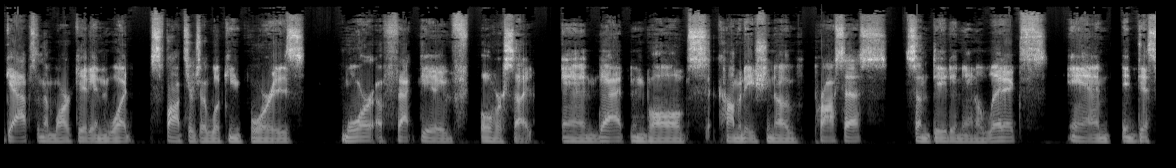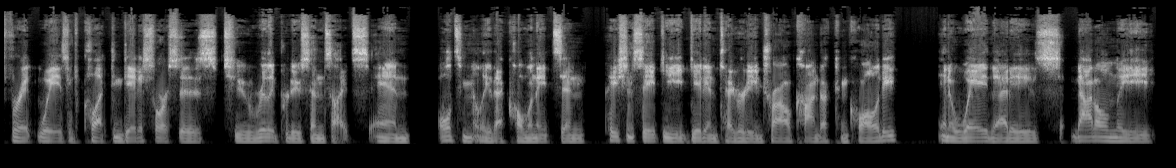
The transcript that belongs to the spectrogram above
gaps in the market and what sponsors are looking for is more effective oversight. And that involves a combination of process, some data and analytics, and in disparate ways of collecting data sources to really produce insights. And ultimately that culminates in patient safety, data integrity, and trial conduct and quality in a way that is not only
